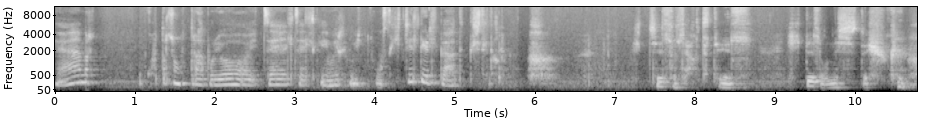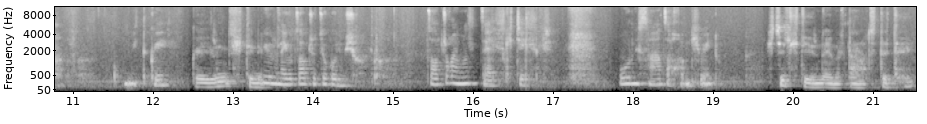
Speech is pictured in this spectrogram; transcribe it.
амар гутарч гутраа бүр ёо зайл зайл гэмэр ус хичээл дээр л байгаад идэх дээ. Хичээл бол яг тэгэл ихтэл унаа шүү дээ. Мэдгүй. Гэхдээ ер нь ихтэй нэг ер нь аяг зовж үзээгүй юм шиг. Зовж байгаа юм л зайл хичээл гэж. Өөр нэг саа зовх юм их байдаг. Хичээл ихтэй ер нь амар дарамттай тайг.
